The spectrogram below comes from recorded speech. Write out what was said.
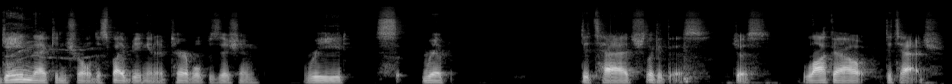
Gain that control despite being in a terrible position. Read, rip, detach. Look at this. Just lock out, detach.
